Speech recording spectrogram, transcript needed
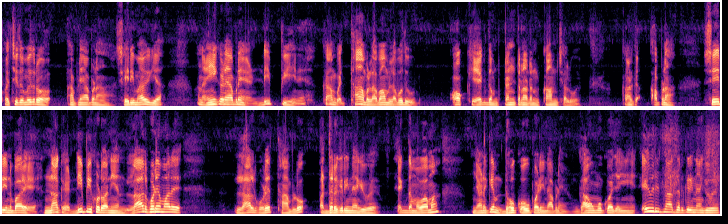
પછી તો મિત્રો આપણે આપણા શેરીમાં આવી ગયા. અને અહીં કણે આપણે ડીપીને કામ કામકાજ થાંભલા બાંભલા બધું ઓકે એકદમ ટનટનાટન કામ ચાલુ હોય. કારણ કે આપણા શેરીને બારે નાકે ડીપી ખોડવાની અને લાલ ઘોડે મારે લાલ ઘોડે થાંભલો અધર કરી નાખ્યું હોય. એકદમ હવામાં જાણે કેમ ધોકો ઉપાડીને આપણે ઘાવ મૂકવા જઈએ એવી રીતના અધર કરી નાખ્યું હોય.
